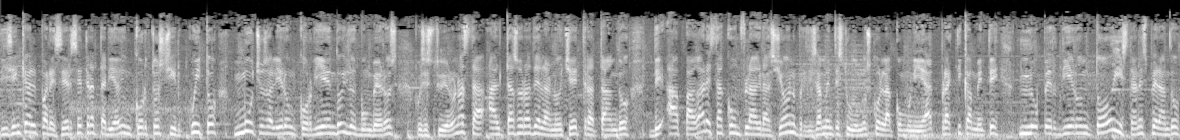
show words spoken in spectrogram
Dicen que al parecer se trataría de un cortocircuito. Muchos salieron corriendo y los bomberos pues estuvieron hasta altas horas de la noche tratando de apagar esta conflagración. Precisamente estuvimos con la comunidad, prácticamente lo perdieron todo y están esperando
